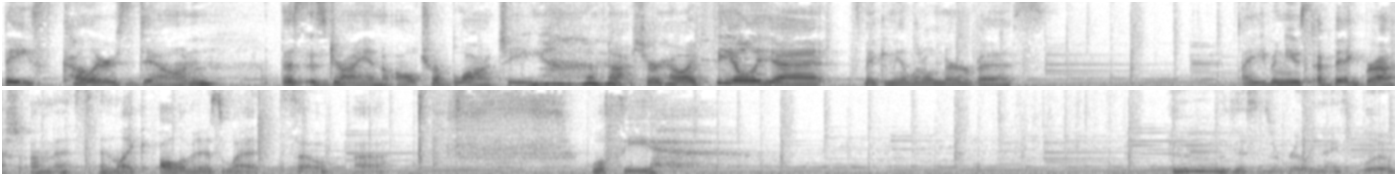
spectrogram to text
base colors down. This is dry and ultra blotchy. I'm not sure how I feel yet. It's making me a little nervous. I even used a big brush on this and like all of it is wet, so uh, we'll see. Ooh, this is a really nice blue.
